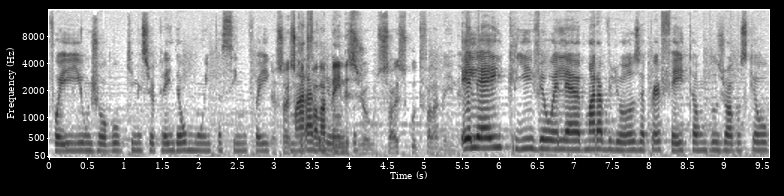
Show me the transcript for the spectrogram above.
foi um jogo que me surpreendeu muito, assim, foi Eu só escuto falar bem desse jogo. Só escuto falar bem dele. Ele é incrível, ele é maravilhoso, é perfeito, é um dos jogos que eu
